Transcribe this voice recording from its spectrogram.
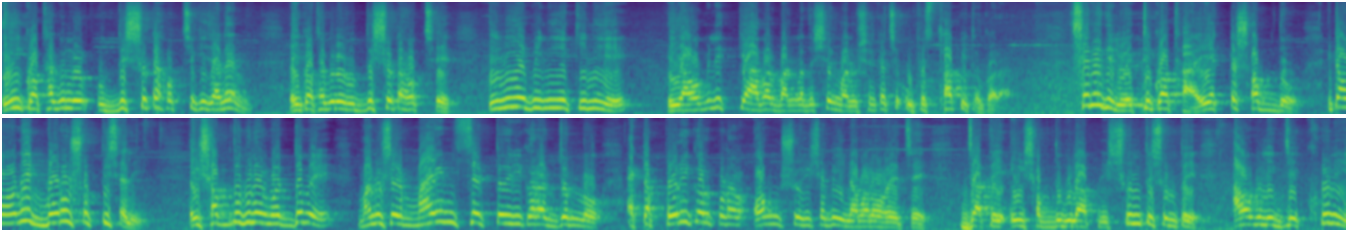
এই কথাগুলোর উদ্দেশ্যটা হচ্ছে কি জানেন? এই কথাগুলোর উদ্দেশ্যটা হচ্ছে, ইনিয়ে বিনিয়ে কিনিয়ে এই আওয়ামী লীগকে আবার বাংলাদেশের মানুষের কাছে উপস্থাপিত করা। ছেড়ে দিল একটি কথা, এই একটা শব্দ। এটা অনেক বড় শক্তিশালী। এই শব্দগুলোর মাধ্যমে মানুষের মাইন্ডসেট তৈরি করার জন্য একটা পরিকল্পনার অংশ হিসেবেই নামানো হয়েছে, যাতে এই শব্দগুলো আপনি শুনতে শুনতে আওয়ামী লীগ যে খুনি,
